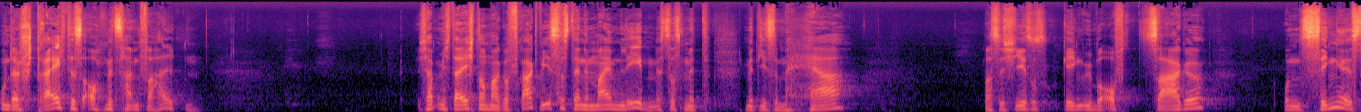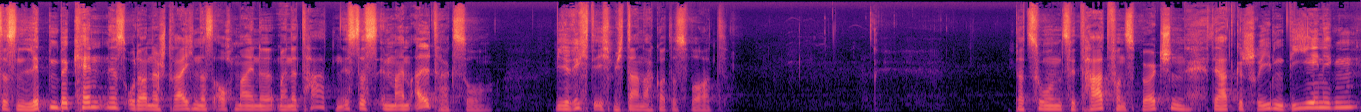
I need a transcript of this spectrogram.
unterstreicht es auch mit seinem Verhalten. Ich habe mich da echt nochmal gefragt, wie ist das denn in meinem Leben? Ist das mit, mit diesem Herr, was ich Jesus gegenüber oft sage und singe, ist das ein Lippenbekenntnis oder unterstreichen das auch meine, meine Taten? Ist das in meinem Alltag so? Wie richte ich mich da nach Gottes Wort? Dazu ein Zitat von Spurgeon, der hat geschrieben, diejenigen,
